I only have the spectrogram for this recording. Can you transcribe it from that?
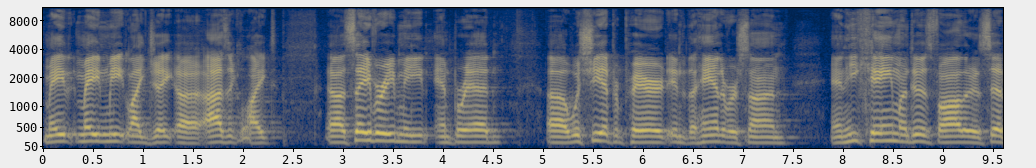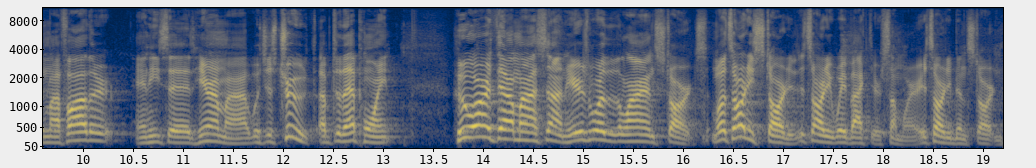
made, made meat like Jake, uh, Isaac liked, uh, savory meat and bread, uh, which she had prepared into the hand of her son. And he came unto his father and said, My father, and he said, Here am I, which is truth up to that point. Who art thou, my son? Here's where the line starts. Well, it's already started. It's already way back there somewhere. It's already been starting.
